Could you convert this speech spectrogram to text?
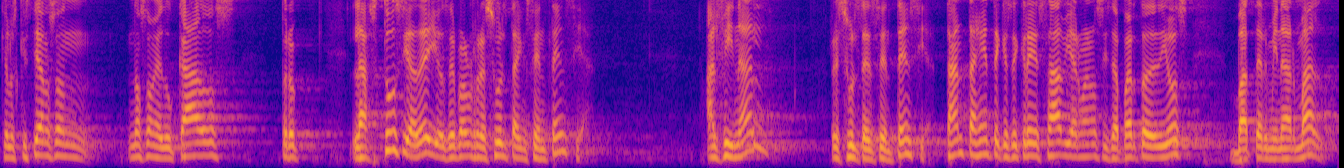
que los cristianos son, no son educados, pero la astucia de ellos, hermanos, resulta en sentencia. Al final, resulta en sentencia. Tanta gente que se cree sabia, hermanos, y se aparta de Dios, va a terminar mal.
